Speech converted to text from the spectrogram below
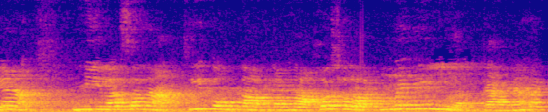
เนี่ยมีลักษณะที่ตรงตามตำราโคชลักษณ์ไม่ได้เหมือนกันนะคะ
